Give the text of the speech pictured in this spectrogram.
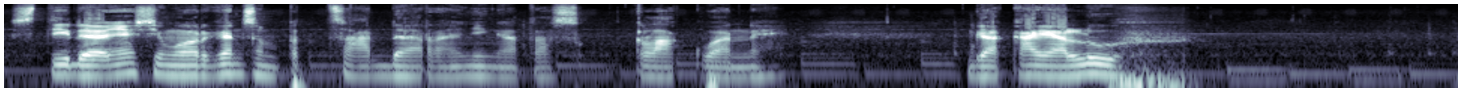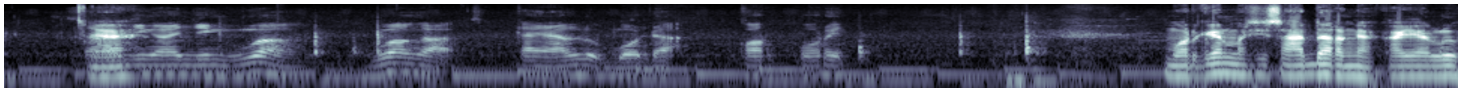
Setidaknya si Morgan sempet sadar anjing atas kelakuannya. Gak kayak lu. Ya. Anjing-anjing gua, gua nggak kayak lu bodak corporate. Morgan masih sadar nggak kayak lu.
